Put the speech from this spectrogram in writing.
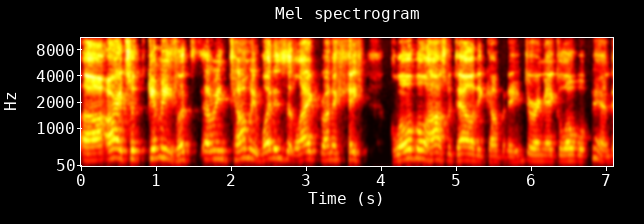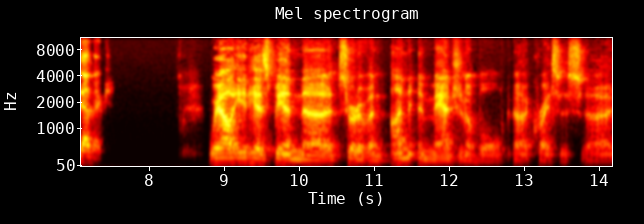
Uh, all right, so give me, let's, I mean, tell me, what is it like running a global hospitality company during a global pandemic? Well, it has been uh, sort of an unimaginable uh, crisis. Uh,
